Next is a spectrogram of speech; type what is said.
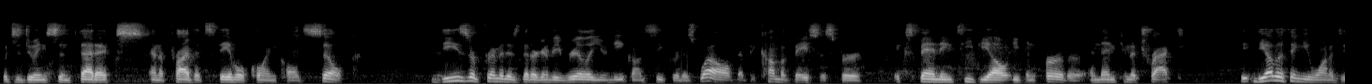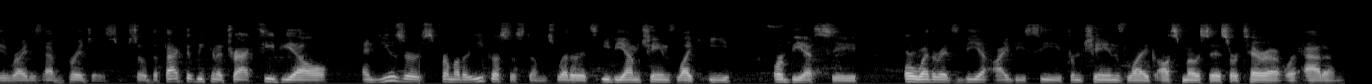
which is doing synthetics and a private stablecoin called Silk. These are primitives that are going to be really unique on Secret as well, that become a basis for expanding TVL even further and then can attract. The, the other thing you want to do, right, is have bridges. So the fact that we can attract TVL and users from other ecosystems, whether it's EVM chains like ETH or BSC, or whether it's via IBC from chains like Osmosis or Terra or Atom,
